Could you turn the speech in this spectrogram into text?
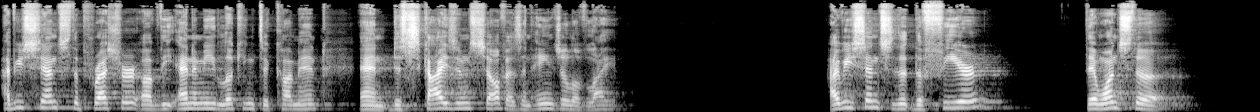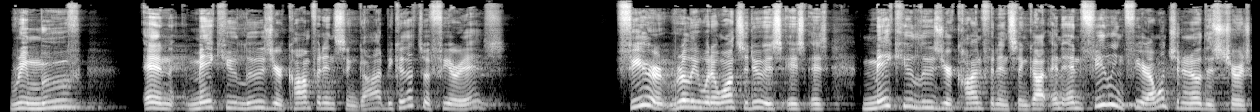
Have you sensed the pressure of the enemy looking to come in and disguise himself as an angel of light? Have you sensed the, the fear that wants to remove and make you lose your confidence in God? Because that's what fear is. Fear, really, what it wants to do is, is, is make you lose your confidence in God. And, and feeling fear, I want you to know this, church,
